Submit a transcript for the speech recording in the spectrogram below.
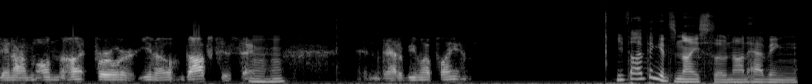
then I'm on the hunt for you know the opposite sex, hmm and that'll be my plan. You th- I think it's nice though, not having,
